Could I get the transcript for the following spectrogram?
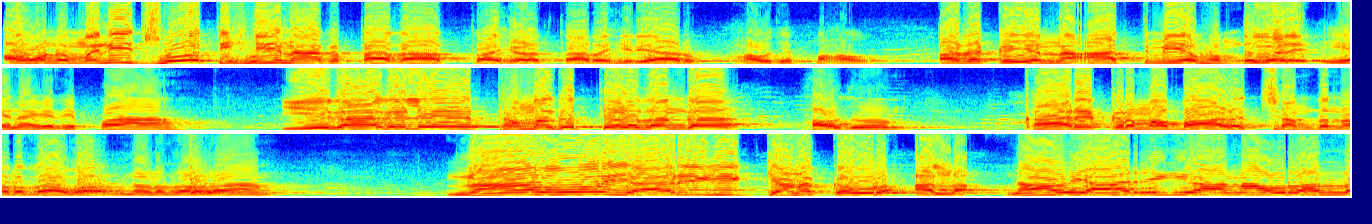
ಅವನ ಮನಿ ಜ್ಯೋತಿ ಹೀನಾಗುತ್ತಾದ ಅಂತ ಹೇಳ್ತಾರ ಹಿರಿಯರು. ಹೌದಪ್ಪ ಹೌದು. ಅದಕ್ಕೆ ಎನ್ನ ಆತ್ಮೀಯ ಬಂಧುಗಳೇ. ಏನಾಗಿದೆಪ್ಪ ಈಗಾಗಲೇ ತಮಗ ತಿಳಿದಂಗ ಹೌದು. ಕಾರ್ಯಕ್ರಮ ಬಹಳ ಚಂದ ನಡೆದಾವ. ನಡೆದಾವ. ನಾವು ಯಾರಿಗೆ ಕೆಣಕವ್ರು ಅಲ್ಲ. ನಾವು ಯಾರಿಗೆ ಅನಾವ್ರು ಅಲ್ಲ.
